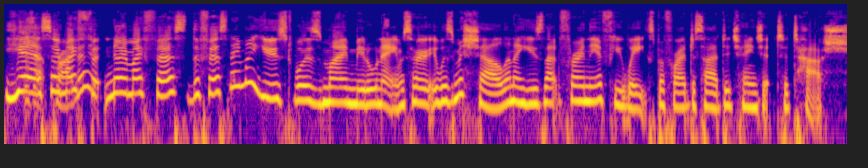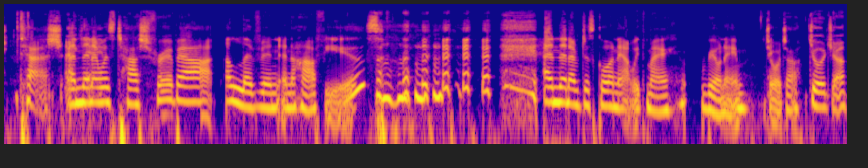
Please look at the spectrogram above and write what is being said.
Yeah, so my private? fir- no, my first the first name I used was my middle name, so it was Michelle, and I used that for only a few weeks before I decided to change it to Tash. Tash? And then. I was Tash for about 11 and a half years. and then I've just gone out with my real name, Georgia. Georgia.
